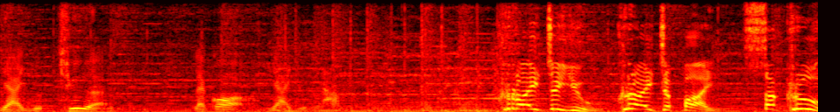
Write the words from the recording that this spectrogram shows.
อย่าหยุดเชื่อ และก็อย่าหยุดทำ ใครจะอยู่ ใครจะไป สักครู่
